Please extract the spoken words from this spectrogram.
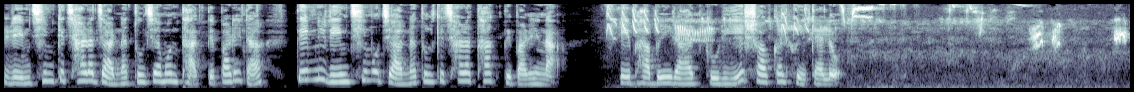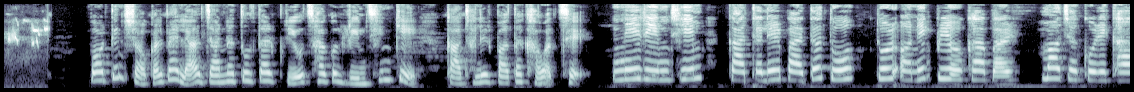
রিমঝিমকে ছাড়া জান্নাতুল যেমন থাকতে পারে না, তেমনি রিমঝিমও জান্নাতুলকে ছাড়া থাকতে পারে না। এভাবেই রাত গড়িয়ে সকাল হয়ে গেল। পরদিন সকালবেলা জান্নাতুল তার প্রিয় ছাগল রিমঝিমকে কাঁঠালের পাতা খাওয়াচ্ছে। নে রিমঝিম কাঁঠালের পাতা তো তোর অনেক প্রিয় খাবার। মজা করে খা।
